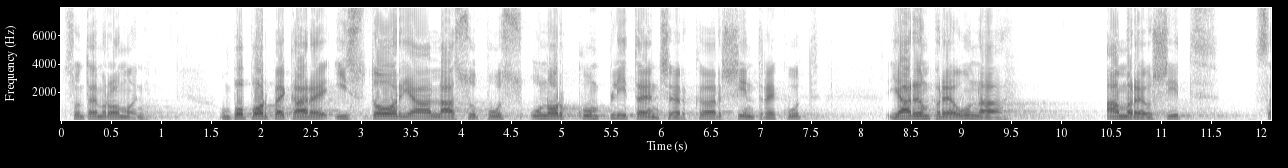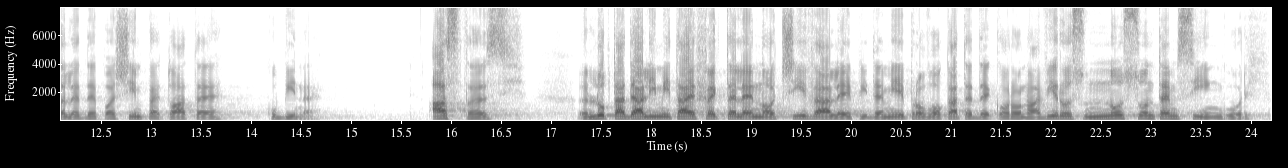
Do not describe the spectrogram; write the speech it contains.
suntem români. un popor pe care istoria l-a supus unor cumplite încercări și în trecut, iar împreună am reușit să le depășim pe toate cu bine. Astăzi, în lupta de a limita efectele nocive ale epidemiei provocate de coronavirus, nu suntem singuri.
